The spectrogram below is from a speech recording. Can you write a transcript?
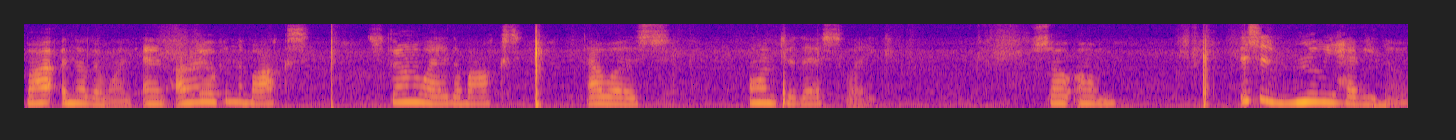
bought another one and I already opened the box. It's thrown away the box that was onto this like so um this is really heavy though.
